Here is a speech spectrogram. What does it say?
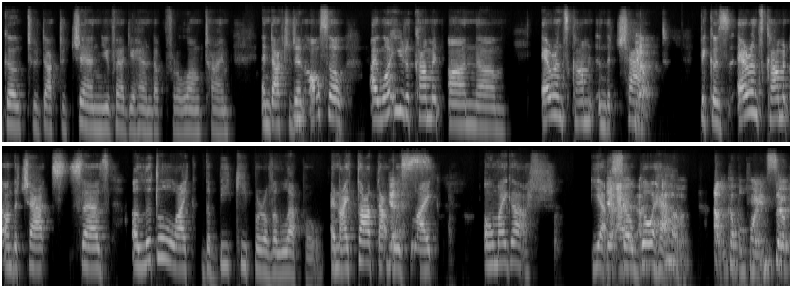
go to Dr. Jen. You've had your hand up for a long time. And Dr. Jen, also, I want you to comment on um, Erin's comment in the chat Yeah. because Erin's comment on the chat says, a little like the beekeeper of Aleppo. And I thought that Yes. was like, oh my gosh. Yeah, Yeah, so I- go ahead. I have a couple points. So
